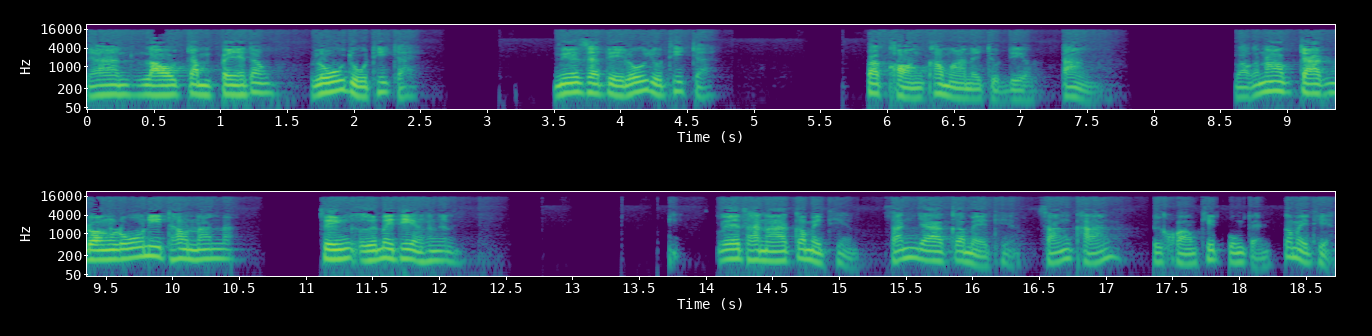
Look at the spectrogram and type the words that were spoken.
ดังนั้นเราจำเป็นต้องรู้อยู่ที่ใจมีสติรู้อยู่ที่ใจ ประคองเข้ามาในจุดเดียว ตั้ง บอกนอกจากดวงรู้นี่เท่านั้นนะสิ่งอื่นไม่เที่ยงทั้งนั้น เวทนาก็ไม่เที่ยง สัญญาก็ไม่เที่ยง สังขารคือความคิดปรุงแต่งก็ไม่เที่ยง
